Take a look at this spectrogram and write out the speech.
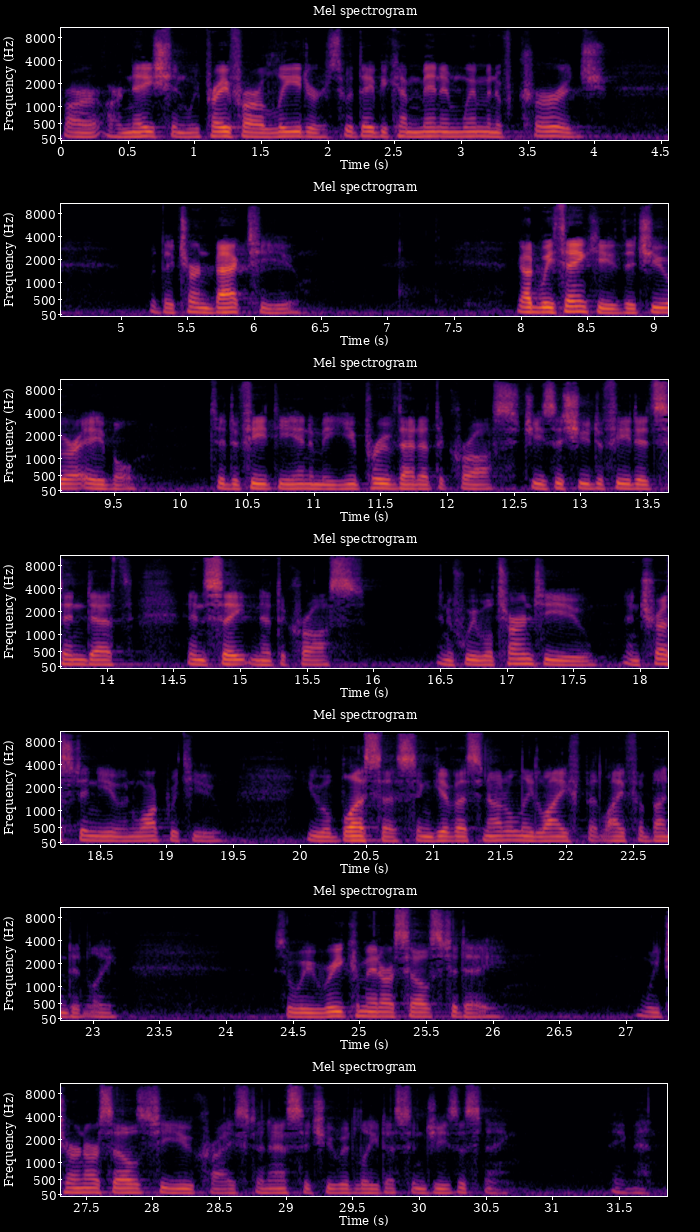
for our, our nation. We pray for our leaders. Would they become men and women of courage? Would they turn back to you? God, we thank you that you are able to defeat the enemy. You proved that at the cross. Jesus, you defeated sin, death, and Satan at the cross. And if we will turn to you and trust in you and walk with you, you will bless us and give us not only life, but life abundantly. So we recommit ourselves today. We turn ourselves to you, Christ, and ask that you would lead us in Jesus' name. Amen.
